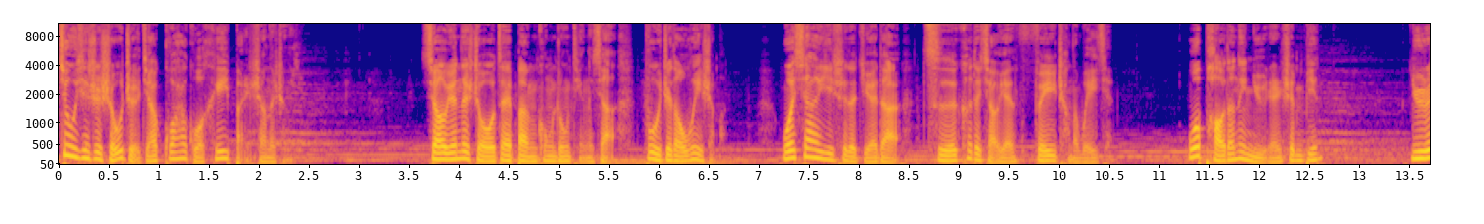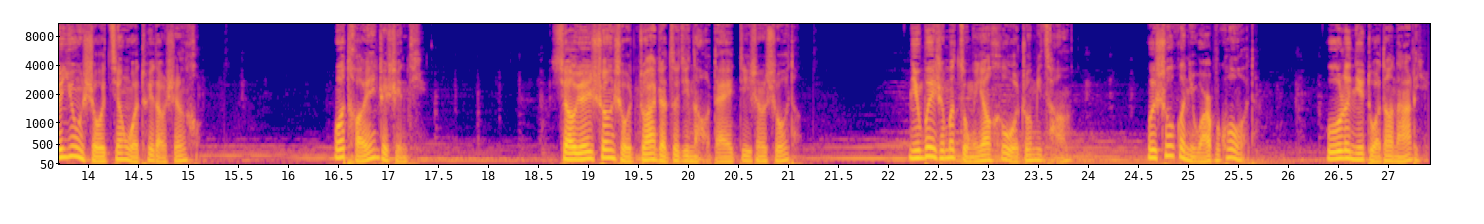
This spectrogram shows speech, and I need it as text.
就像是手指甲刮过黑板上的声音。小袁的手在半空中停下，不知道为什么，我下意识的觉得此刻的小袁非常的危险。我跑到那女人身边，女人用手将我推到身后。我讨厌这身体。小袁双手抓着自己脑袋，低声说道：“你为什么总要和我捉迷藏？我说过你玩不过我的，无论你躲到哪里，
